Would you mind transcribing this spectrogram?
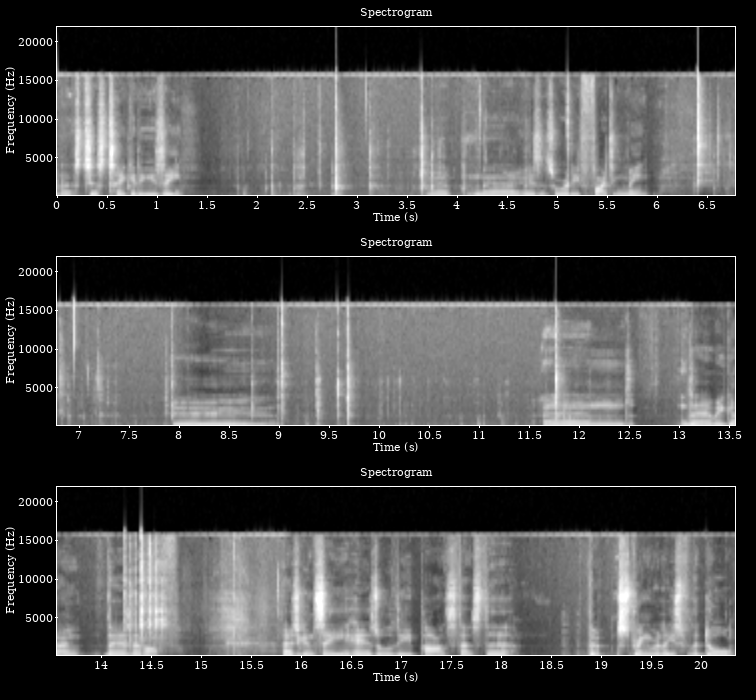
let's just take it easy. There it is, it's already fighting me. And there we go, there's that off. As you can see, here's all the parts, that's the, the spring release for the door.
